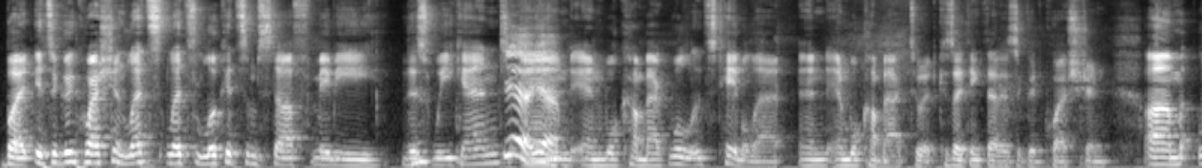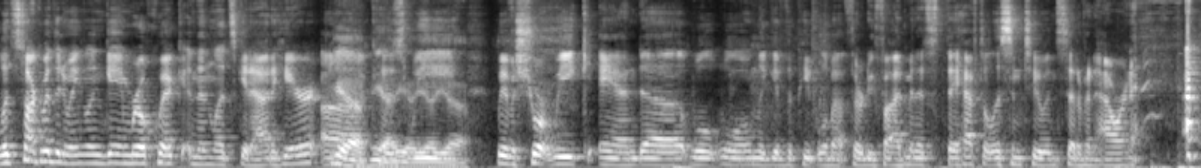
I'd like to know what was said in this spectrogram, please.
but it's a good question. Let's let's look at some stuff maybe this weekend. Mm-hmm. Yeah, yeah. and, and we'll come back. Well, let's table that and and we'll come back to it because I think that is a good question. Um, let's talk about the New England game real quick, and then let's get out of here. Uh, Yeah, yeah, yeah, we, yeah, yeah. We have a short week, and uh, we'll we'll only give the people about thirty five minutes they have to listen to instead of an hour and a half.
